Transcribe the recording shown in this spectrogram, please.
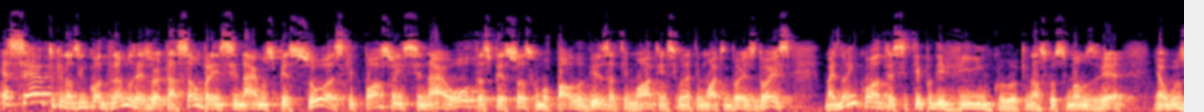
É certo que nós encontramos a exortação para ensinarmos pessoas que possam ensinar outras pessoas, como Paulo diz a Timóteo em 2 Timóteo 2,2, mas não encontra esse tipo de vínculo que nós costumamos ver em alguns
